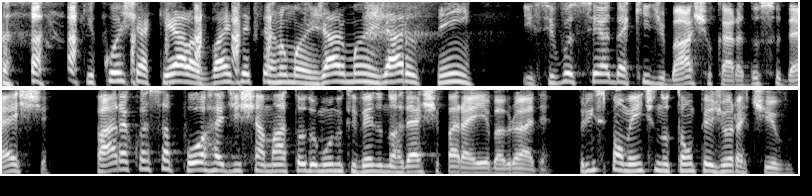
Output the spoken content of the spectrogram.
que coxa é aquela? Vai dizer que vocês não manjaram? Manjaram sim. E se você é daqui de baixo, cara, do Sudeste, para com essa porra de chamar todo mundo que vem do Nordeste Paraíba, brother. Principalmente no tom pejorativo.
